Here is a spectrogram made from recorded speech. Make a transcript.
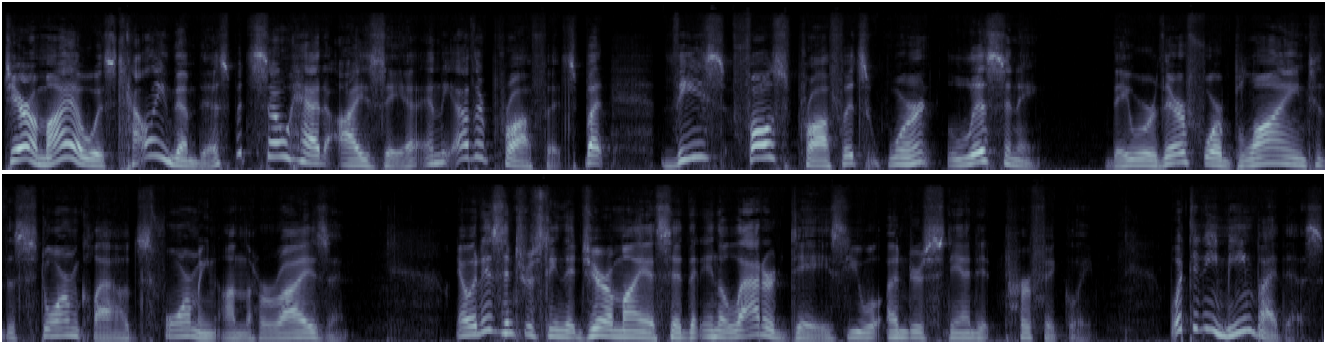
Jeremiah was telling them this, but so had Isaiah and the other prophets. But these false prophets weren't listening. They were therefore blind to the storm clouds forming on the horizon. Now, it is interesting that Jeremiah said that in the latter days you will understand it perfectly. What did he mean by this?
